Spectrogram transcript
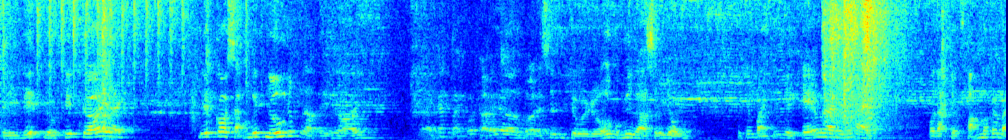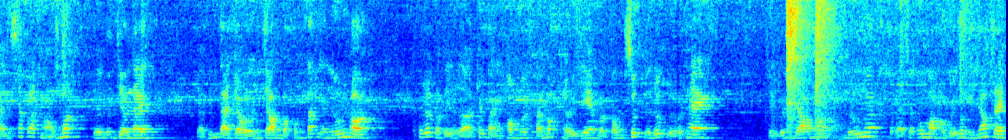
Thì bếp được thiết kế đây. Bếp có sẵn bếp nướng rất là tiện lợi để các bạn có thể ờ, vệ sinh chùi rửa cũng như là sử dụng. Thì các bạn chỉ việc kéo ra như thế này và đặt thực phẩm mà các bạn sắp lát mỏng á để bên trên đây. Là chúng ta cho vào bên trong và công tắc để nướng thôi. Nó rất là tiện lợi các bạn không phải mất thời gian và công sức để đốt lửa than. Thì bên trong á, nướng á, các bạn sẽ có mâm và biển bằng inox đây.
